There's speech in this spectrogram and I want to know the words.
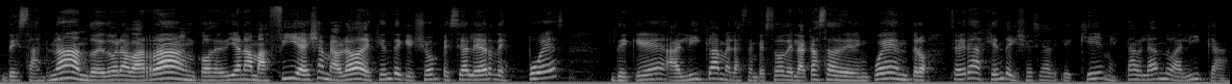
desasnando, de Dora Barrancos, de Diana Mafía, ella me hablaba de gente que yo empecé a leer después de que Alica me las empezó de la casa del encuentro, o sea, era gente que yo decía, ¿de qué me está hablando Alica?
